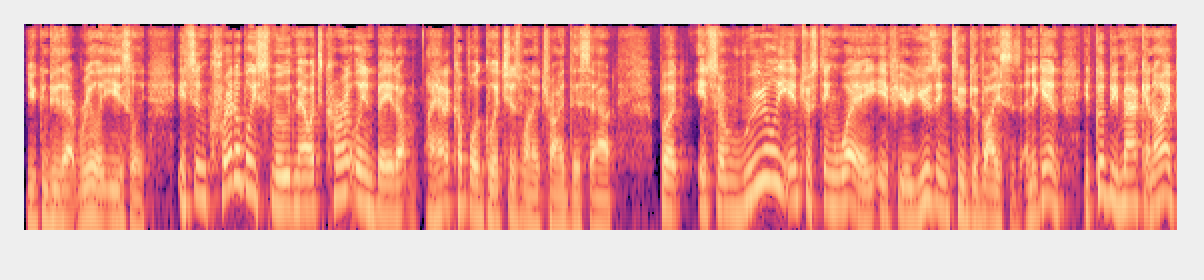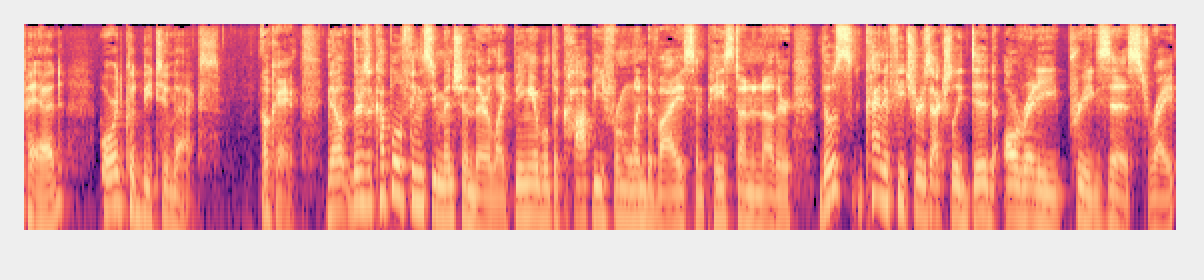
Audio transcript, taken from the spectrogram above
you can do that really easily. It's incredibly smooth. Now, it's currently in beta. I had a couple of glitches when I tried this out, but it's a really interesting way if you're using two devices. And again, it could be Mac and iPad, or it could be two Macs. Okay. Now, there's a couple of things you mentioned there, like being able to copy from one device and paste on another. Those kind of features actually did already pre-exist, right?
